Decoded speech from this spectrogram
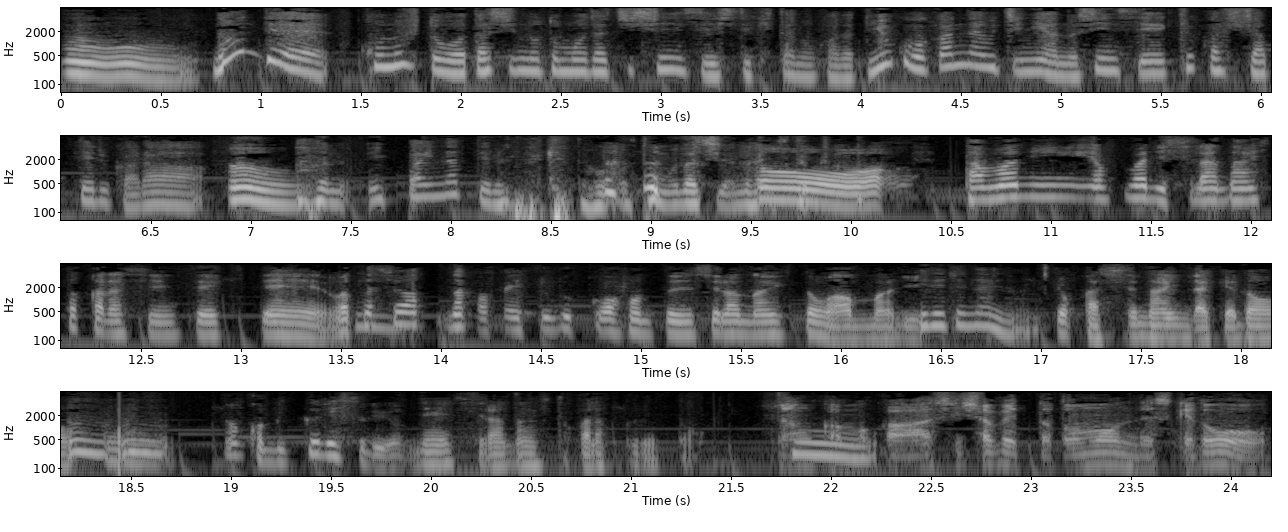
うんうん。なんでこの人私の友達申請してきたのかなってよくわかんないうちにあの申請許可しちゃってるから、うん。あの、いっぱいになってるんだけど、友達じゃない人。たまにやっぱり知らない人から申請来て、私はなんか Facebook は本当に知らない人はあんま入りれてないのに。許可してないんだけど、うんうんなんかびっくりするよね、知らない人から来ると。なんか昔喋ったと思うんですけど、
